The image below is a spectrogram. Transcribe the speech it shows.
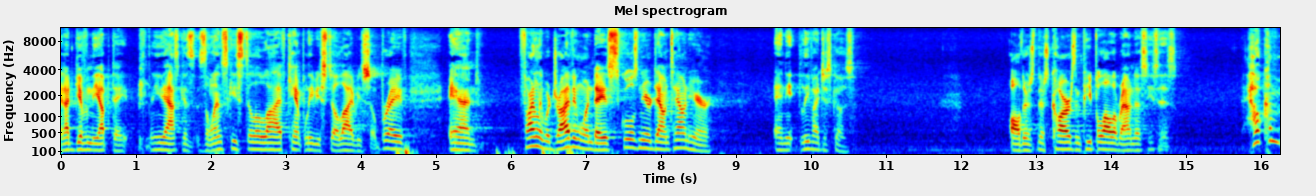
and I'd give him the update. And he'd ask, Is Zelensky still alive? Can't believe he's still alive. He's so brave. And finally, we're driving one day. His school's near downtown here. And he, Levi just goes, Oh, there's, there's cars and people all around us. He says, How come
